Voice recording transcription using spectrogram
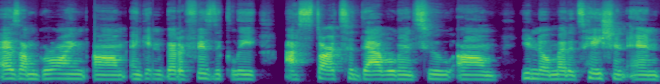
as i'm growing um and getting better physically i start to dabble into um you know meditation and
